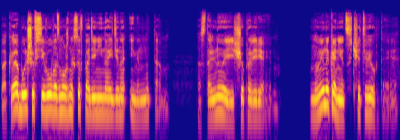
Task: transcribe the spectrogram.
Пока больше всего возможных совпадений найдено именно там. Остальное еще проверяем. Ну и, наконец, четвертое.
